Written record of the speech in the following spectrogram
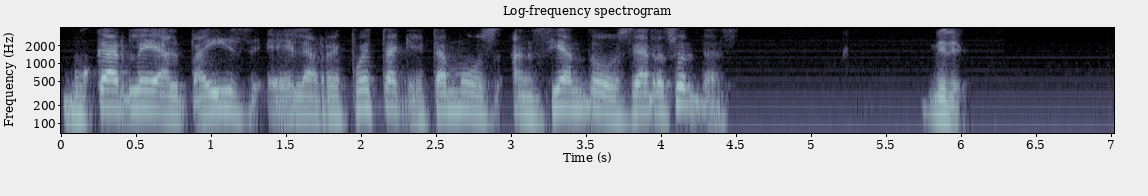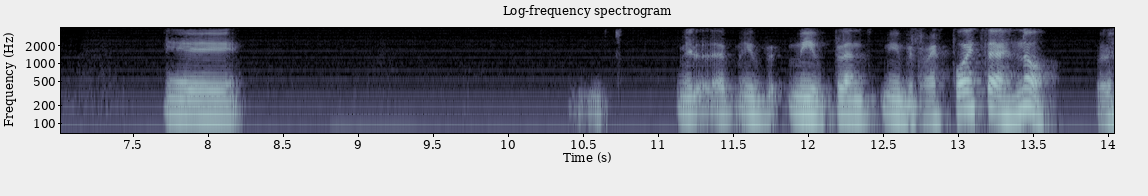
buscarle al país la respuesta que estamos ansiando sean resueltas. Mire, mi, mi, mi respuesta es no, pero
